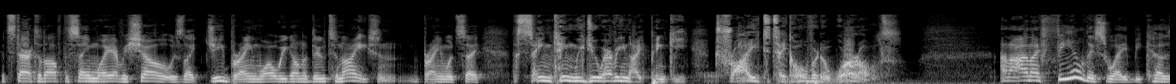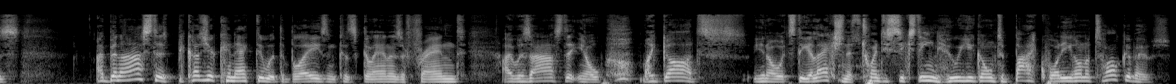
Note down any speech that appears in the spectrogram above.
it started off the same way every show. It was like, "Gee, Brain, what are we going to do tonight?" And Brain would say, "The same thing we do every night, Pinky. Try to take over the world." And I, and I feel this way because I've been asked it because you're connected with the Blaze and because Glenn is a friend. I was asked that, you know, oh, my God, you know, it's the election, it's 2016. Who are you going to back? What are you going to talk about?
